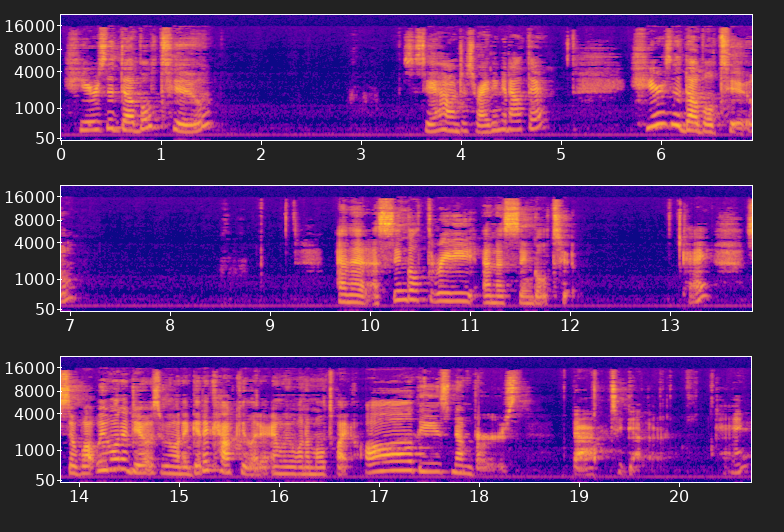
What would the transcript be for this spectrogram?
Here's a double 2. See how I'm just writing it out there? Here's a double 2. And then a single 3 and a single 2. Okay, so what we want to do is we want to get a calculator and we want to multiply all these numbers back together. Okay,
